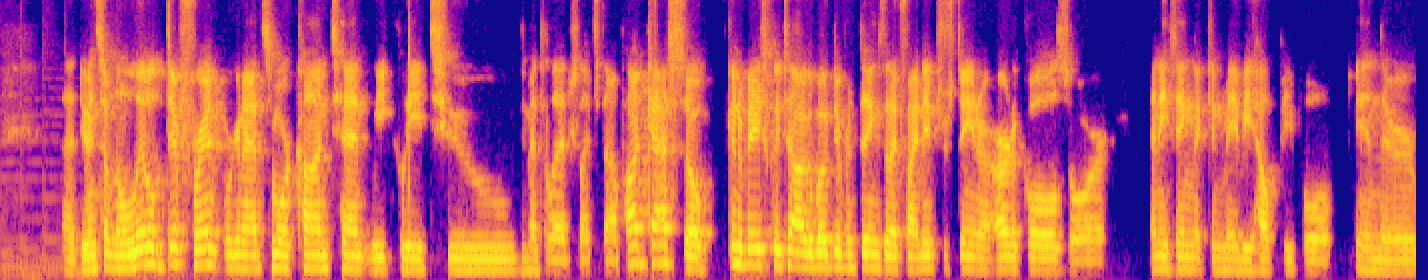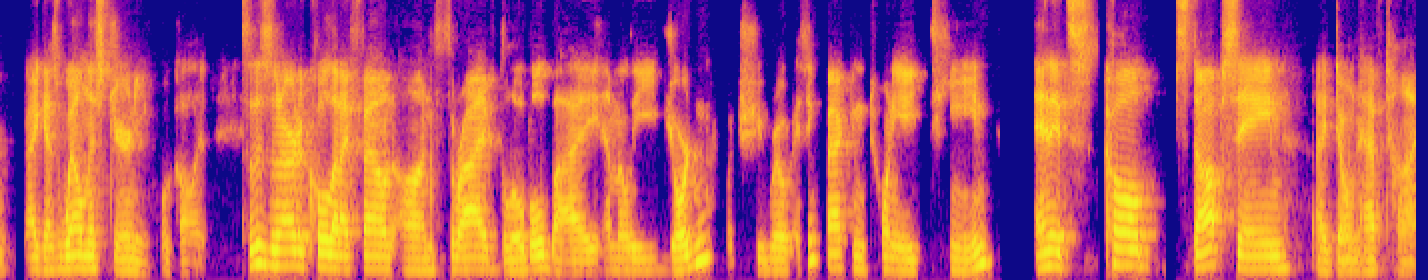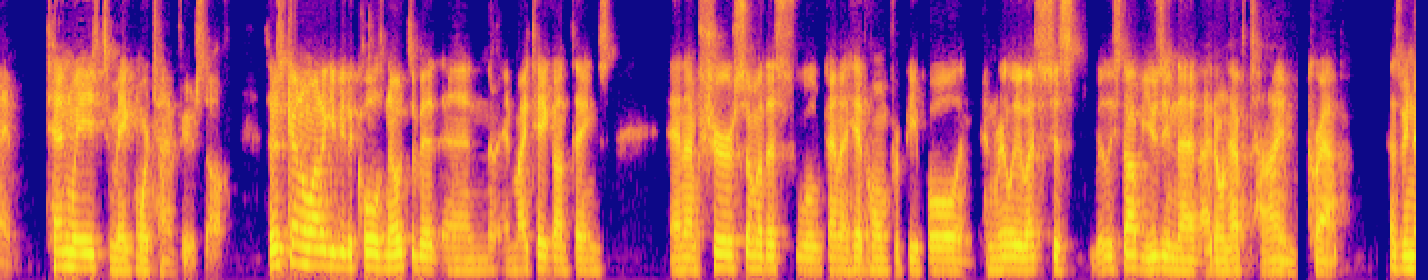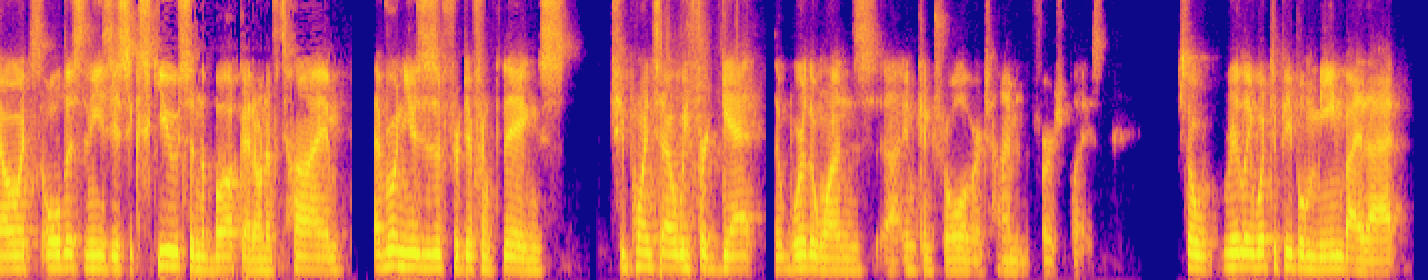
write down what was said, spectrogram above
Uh, doing something a little different. We're going to add some more content weekly to the Mental Edge Lifestyle Podcast. So, going to basically talk about different things that I find interesting, or articles, or anything that can maybe help people in their, I guess, wellness journey. We'll call it. So, this is an article that I found on Thrive Global by Emily Jordan, which she wrote, I think, back in 2018 and it's called Stop Saying I Don't Have Time 10 Ways to Make More Time for Yourself. So I just kind of want to give you the Cole's notes of it and, and my take on things. And I'm sure some of this will kind of hit home for people. And, and really, let's just really stop using that I don't have time crap. As we know, it's oldest and easiest excuse in the book I don't have time. Everyone uses it for different things. She points out we forget that we're the ones uh, in control of our time in the first place. So, really, what do people mean by that?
